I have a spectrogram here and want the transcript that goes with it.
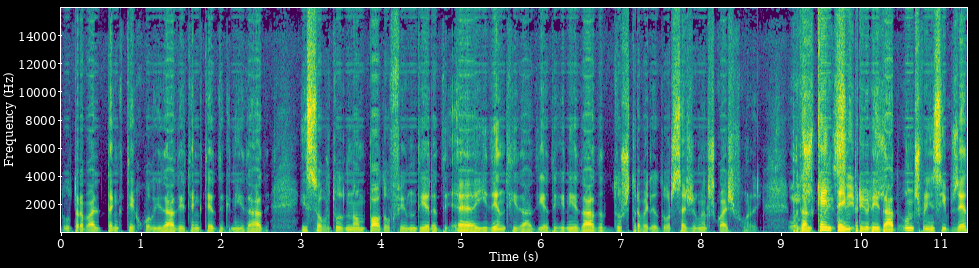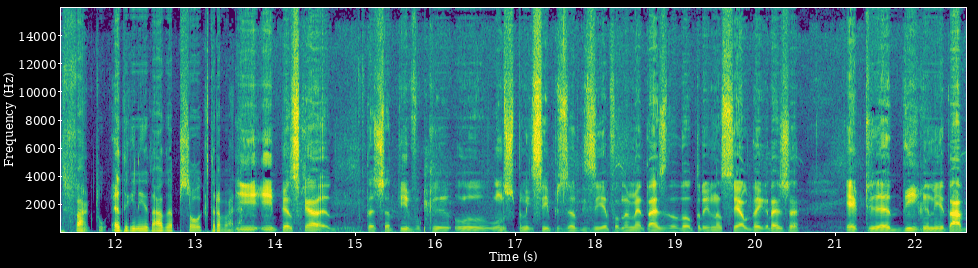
o, trabalho tem que ter qualidade e tem que ter dignidade e, sobretudo, não pode ofender a, a identidade e a dignidade dos trabalhadores, sejam eles quais forem. Um Portanto, quem tem prioridade, um dos princípios é, de facto, a dignidade da pessoa que trabalha. E, e penso que há taxativo que um dos princípios, eu dizia, fundamentais da doutrina social da Igreja é que a dignidade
